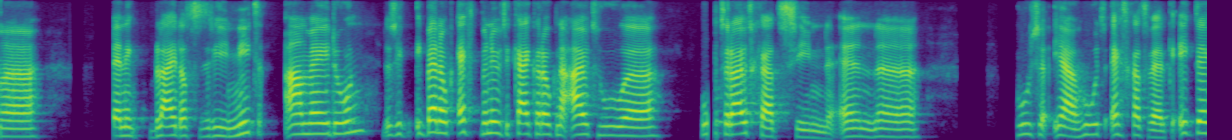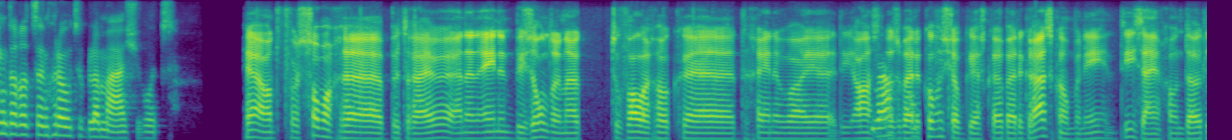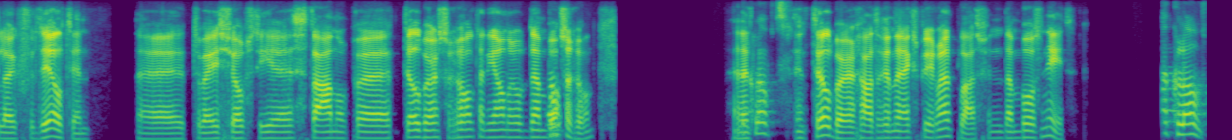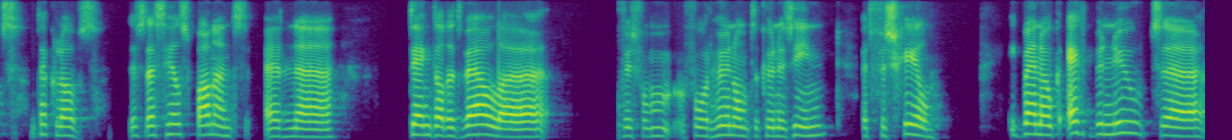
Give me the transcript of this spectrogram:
ben ik blij dat ze er hier niet aan meedoen. Dus ik, ik ben ook echt benieuwd. Ik kijk er ook naar uit hoe, hoe het eruit gaat zien. En hoe, ze, ja, hoe het echt gaat werken. Ik denk dat het een grote blamage wordt. Ja, want voor sommige bedrijven, en in een in het bijzonder, nou toevallig ook uh, degene waar je die aansluit ja. bij de coffeeshop gift bij de Graas Company, die zijn gewoon doodleuk verdeeld in twee shops die staan op Tilburgse grond en die andere op Den Bosse grond. En dat klopt. In Tilburg gaat er een experiment plaatsvinden, Den Bosch niet. Dat klopt, dat klopt. Dus dat is heel spannend. En denk dat het wel uh, is voor, voor hun om te kunnen zien het verschil. Ik ben ook echt benieuwd. Uh,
